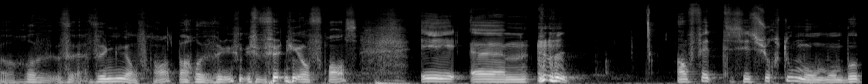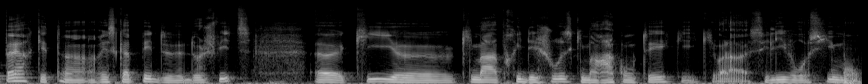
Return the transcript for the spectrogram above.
revenu en France, pas revenu, mais venu en France. Et En fait, c'est surtout mon, beau-père, qui est un rescapé d'Auschwitz, euh, qui, euh, qui m'a appris des choses, qui m'a raconté, qui, voilà, ses livres aussi m'ont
